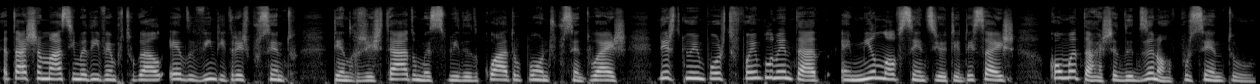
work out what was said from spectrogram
a taxa máxima de IVA em Portugal é de 23%, tendo registado uma subida de 4 pontos percentuais desde que o imposto foi implementado em 1986, com uma taxa de 19%.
